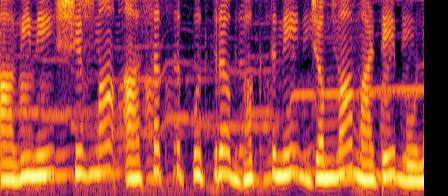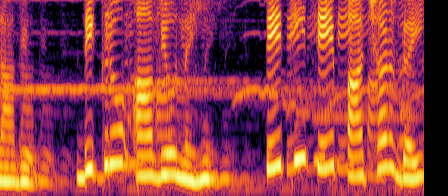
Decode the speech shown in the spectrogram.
આવીને શિવમાં આસક્ત પુત્ર ભક્તને જમવા માટે બોલાવ્યો. દીકરો આવ્યો નહીં. તેથી તે પાછળ ગઈ.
